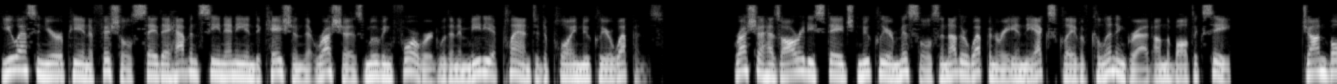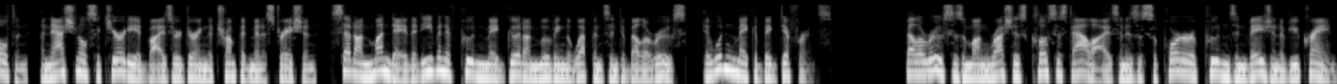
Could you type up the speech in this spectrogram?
U.S. and European officials say they haven't seen any indication that Russia is moving forward with an immediate plan to deploy nuclear weapons. Russia has already staged nuclear missiles and other weaponry in the exclave of Kaliningrad on the Baltic Sea. John Bolton, a national security advisor during the Trump administration, said on Monday that even if Putin made good on moving the weapons into Belarus, it wouldn't make a big difference. Belarus is among Russia's closest allies and is a supporter of Putin's invasion of Ukraine.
